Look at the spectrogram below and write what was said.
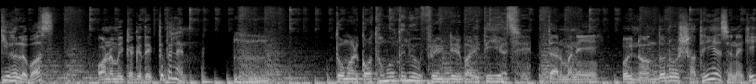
কি হলো বস? অনামিকাকে দেখতে পেলেন? তোমার কথা মতনই ও ফ্রেন্ডের বাড়িতেই আছে। তার মানে ওই নন্দন ওর সাথেই আছে নাকি?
